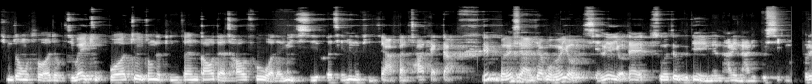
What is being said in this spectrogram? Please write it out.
听众说，有几位主播最终的评分高的超出我的预期，和前面的评价反差太大。哎，我在想一下，我们有前面有在说这部电影的哪里哪里不行吗？不对，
